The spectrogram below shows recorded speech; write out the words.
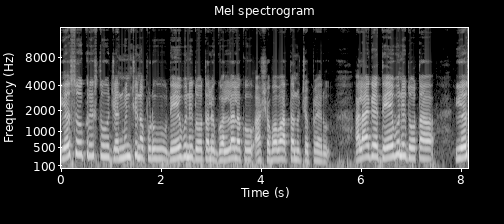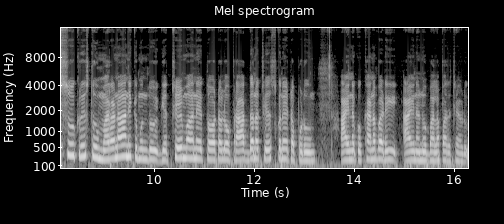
యేసుక్రీస్తు జన్మించినప్పుడు దేవుని దూతలు గొల్లలకు ఆ శుభవార్తను చెప్పారు. అలాగే దేవుని దూత యేసుక్రీస్తు మరణానికి ముందు గెచ్చేమానే తోటలో ప్రార్థన చేసుకునేటప్పుడు ఆయనకు కనబడి ఆయనను బలపరిచాడు.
